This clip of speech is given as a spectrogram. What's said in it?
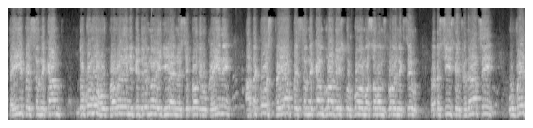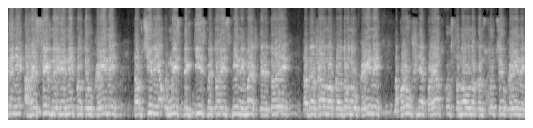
та її представникам допомогу в проведенні підривної діяльності проти України, а також сприяв представникам влади і службовим особам Збройних сил Російської Федерації у веденні агресивної війни проти України та вчинення умисних дій з метою зміни меж території та державного кордону України на порушення порядку, встановленого Конституцією України,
